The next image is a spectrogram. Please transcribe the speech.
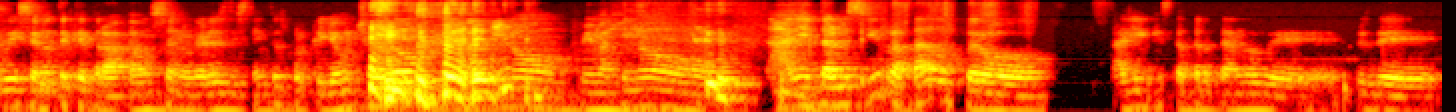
Güey, se nota que trabajamos en lugares distintos porque yo un cholo me imagino, me imagino a alguien tal vez sí rapado, pero alguien que está tratando de, pues, de,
